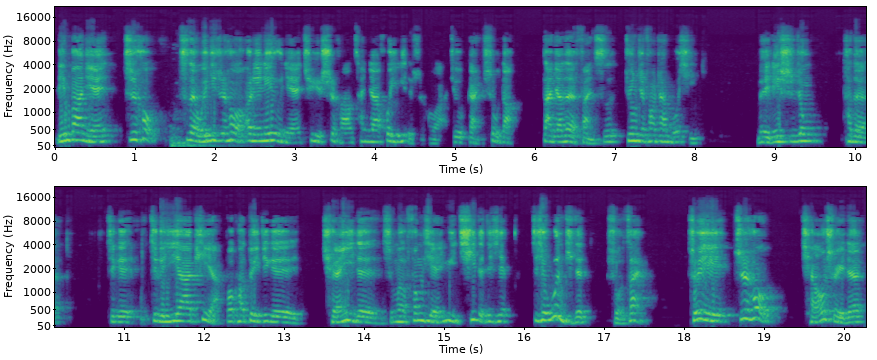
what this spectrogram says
零八年之后，次贷危机之后，二零零六年去世行参加会议的时候啊，就感受到大家在反思均值方差模型、美林时钟它的这个这个 ERP 啊，包括对这个权益的什么风险预期的这些这些问题的所在。所以之后桥水的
